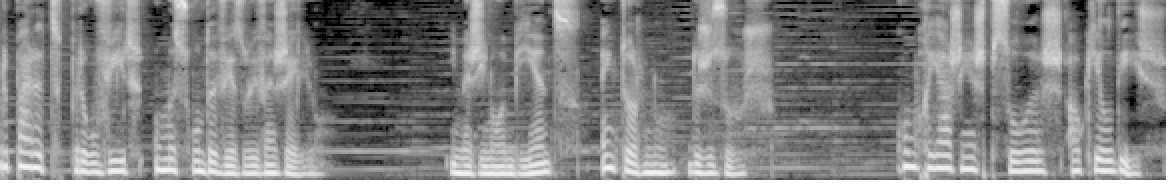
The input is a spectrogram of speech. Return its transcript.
Prepara-te para ouvir uma segunda vez o Evangelho. Imagina o ambiente em torno de Jesus. Como reagem as pessoas ao que ele diz?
